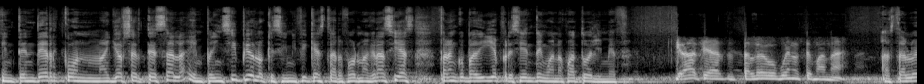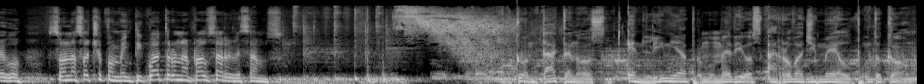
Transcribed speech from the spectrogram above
entender con mayor certeza, en principio, lo que significa esta reforma. Gracias, Franco Padilla, presidente en Guanajuato del IMEF. Gracias, hasta luego, buena semana. Hasta luego. Son las ocho con veinticuatro, una pausa, regresamos. Contáctanos en línea promomedios.com.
